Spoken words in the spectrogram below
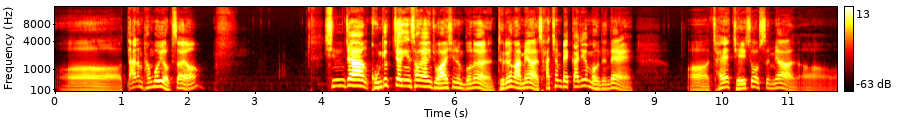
어, 다른 방법이 없어요. 심장 공격적인 성향 좋아하시는 분은 들어가면 4100까지는 먹는데 어, 재, 재수 없으면 어,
